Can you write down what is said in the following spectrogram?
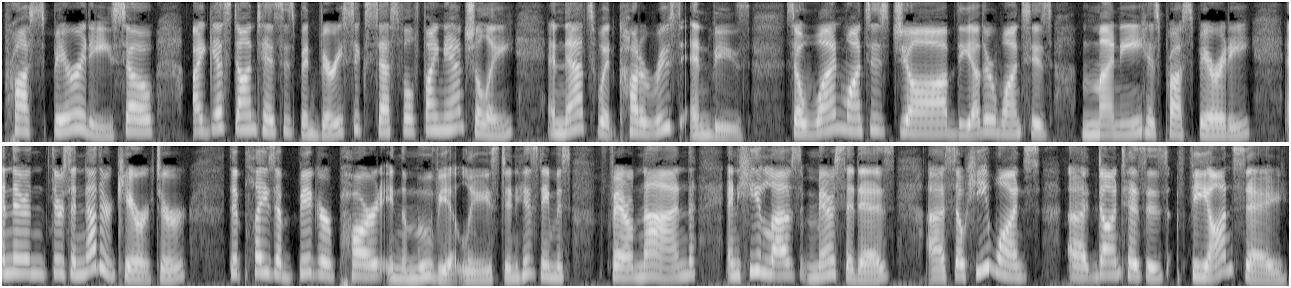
prosperity. So I guess Dantes has been very successful financially, and that's what Caderousse envies. So one wants his job, the other wants his money, his prosperity, and then there's another character that plays a bigger part in the movie, at least, and his name is Fernand, and he loves Mercedes. Uh, so he wants uh, Dantes's fiance.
